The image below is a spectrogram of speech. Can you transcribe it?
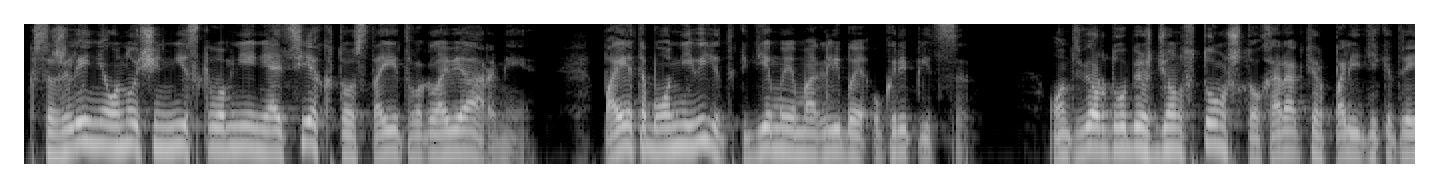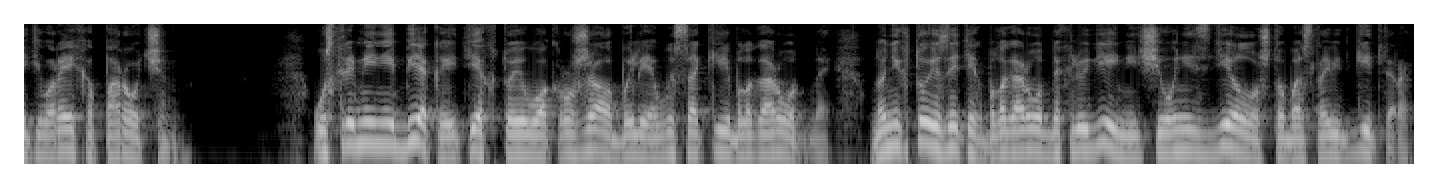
К сожалению, он очень низкого мнения о тех, кто стоит во главе армии. Поэтому он не видит, где мы могли бы укрепиться. Он твердо убежден в том, что характер политики Третьего Рейха порочен. Устремления Бека и тех, кто его окружал, были высоки и благородны, но никто из этих благородных людей ничего не сделал, чтобы остановить Гитлера,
